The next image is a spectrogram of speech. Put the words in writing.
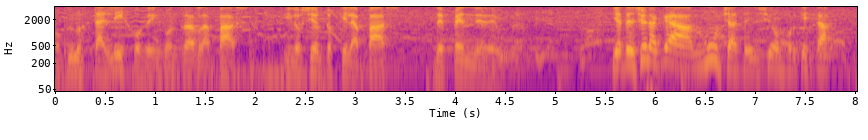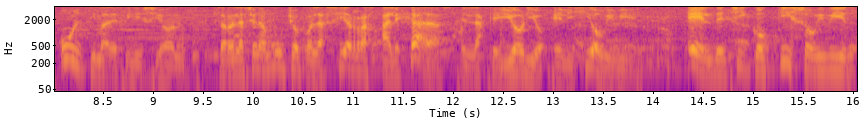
o que uno está lejos de encontrar la paz y lo cierto es que la paz depende de uno. Y atención acá, mucha atención porque esta última definición se relaciona mucho con las sierras alejadas en las que Iorio eligió vivir. Él de chico quiso vivir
